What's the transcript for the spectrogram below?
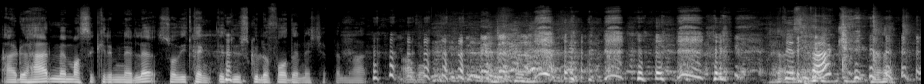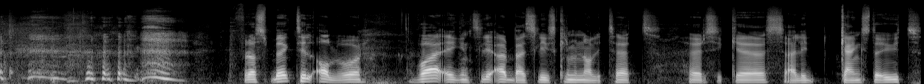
er du her med masse kriminelle, så vi tenkte du skulle få denne kjeppen her. av. Tusen takk. Fra spøk til alvor. Hva er egentlig arbeidslivskriminalitet? Høres ikke særlig gangster ut.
